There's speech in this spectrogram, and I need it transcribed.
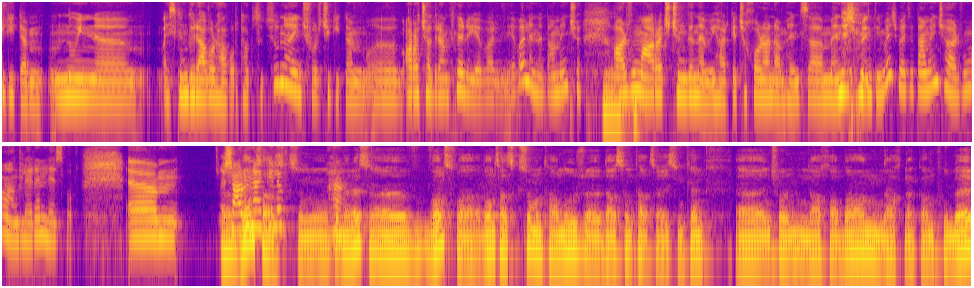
չգիտեմ նույն այսինքն գրավոր հաղորդակցությունը, ինչ որ չգիտեմ, առաջադրանքները եւ այլն եւ այլն, այդ ամեն ինչը արվում է առաջ չընկնեմ, իհարկե չխորանամ հենց մենեջմենտի մեջ, բայց այդ ամեն ինչը արվում է անգլերեն լեզվով շարունակելով կներես? Ոնց ոնց է սկսում ընդհանուր դասընթացը այսինքն ինչ որ նախաբան, նախնական փուլեր,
